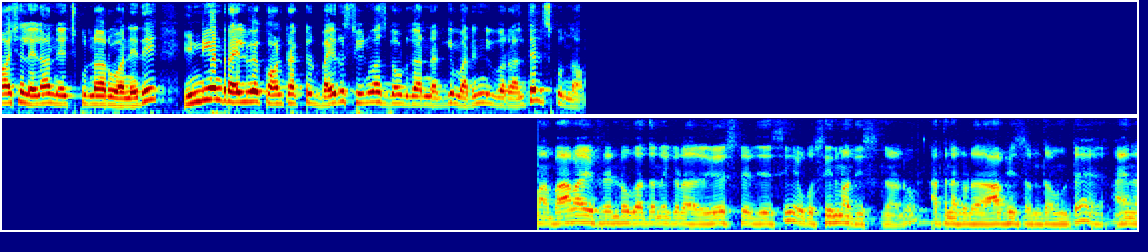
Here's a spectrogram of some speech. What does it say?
భాషలు ఎలా నేర్చుకున్నారు అనేది Indian railway contractor Bairu Srinivas Goud గారిని అడిగి మరిన్ని వివరాలు తెలుసుకుందాం. మా బాబాయ్ ఫ్రెండ్ ఒక అతను ఇక్కడ రియల్ ఎస్టేట్ చేసి ఒక సినిమా తీస్తున్నాడు. అతను అక్కడ ఆఫీస్ అంతా ఉంటే ఆయన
